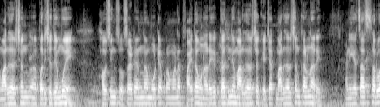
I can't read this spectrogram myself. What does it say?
मार्गदर्शन परिषदेमुळे हाऊसिंग सोसायट्यांना मोठ्या प्रमाणात फायदा होणार आहे तज्ज्ञ मार्गदर्शक याच्यात मार्गदर्शन करणार आहेत. आणि याचा सर्व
